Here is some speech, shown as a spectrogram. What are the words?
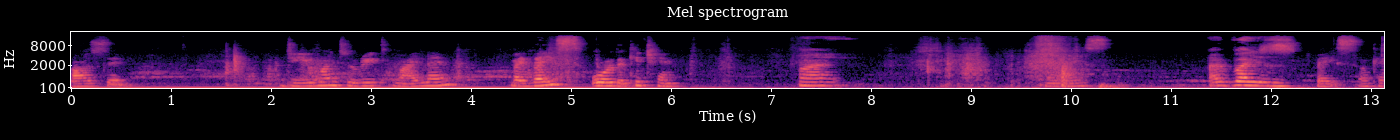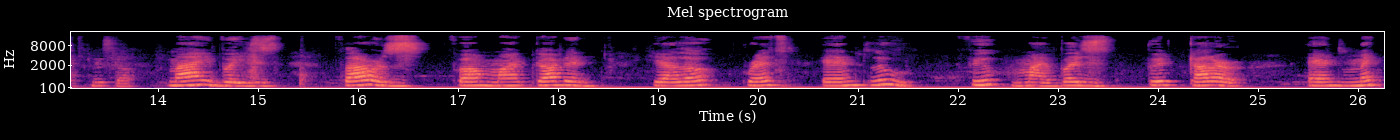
awesome. Do you want to read my lamp, my vase, or the kitchen? My, My vase. my vase. Vase. Okay, please go. My vase. Flowers from my garden. Yellow, red, and blue. Fill my vase with color and make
